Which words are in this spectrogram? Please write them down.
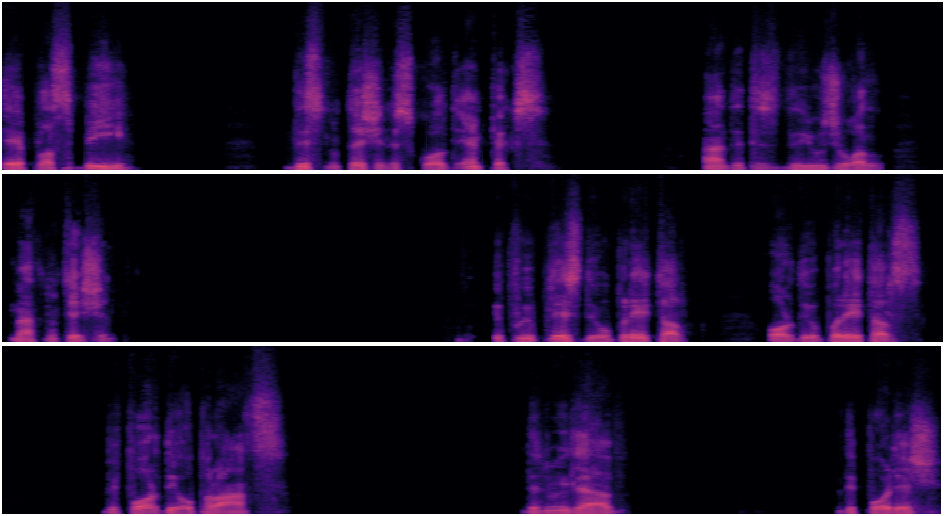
a plus b, this notation is called infix, and it is the usual math notation. If we place the operator or the operators before the operands, then we'll have the Polish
